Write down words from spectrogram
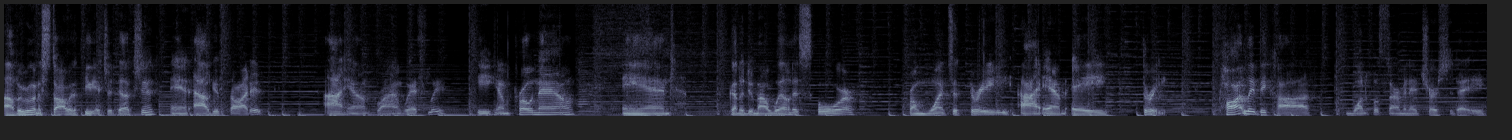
Uh, but we're going to start with a few introductions and I'll get started. I am Brian Wesley he, him pronoun, and gonna do my wellness score from one to three. I am a three, partly because wonderful sermon at church today,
